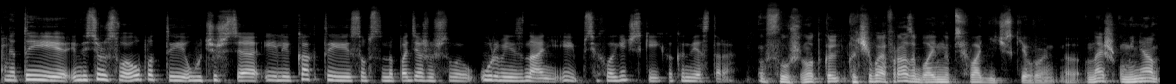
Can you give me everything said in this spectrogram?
ты инвестируешь в свой опыт, ты учишься, или как ты, собственно, поддерживаешь свой уровень знаний и психологический, и как инвестора? Слушай, ну вот ключевая фраза была именно психологический уровень. Э, знаешь, у меня,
